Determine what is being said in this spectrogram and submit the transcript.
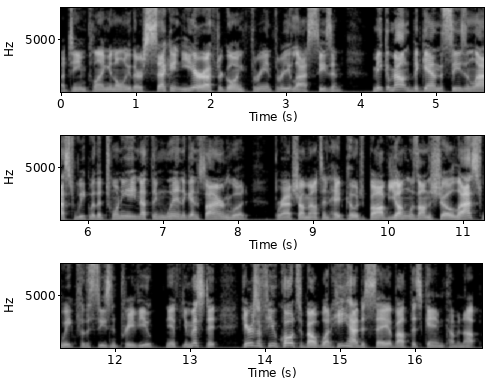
a team playing in only their second year after going 3 3 last season. Mica Mountain began the season last week with a 28 0 win against Ironwood. Bradshaw Mountain head coach Bob Young was on the show last week for the season preview. If you missed it, here's a few quotes about what he had to say about this game coming up.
